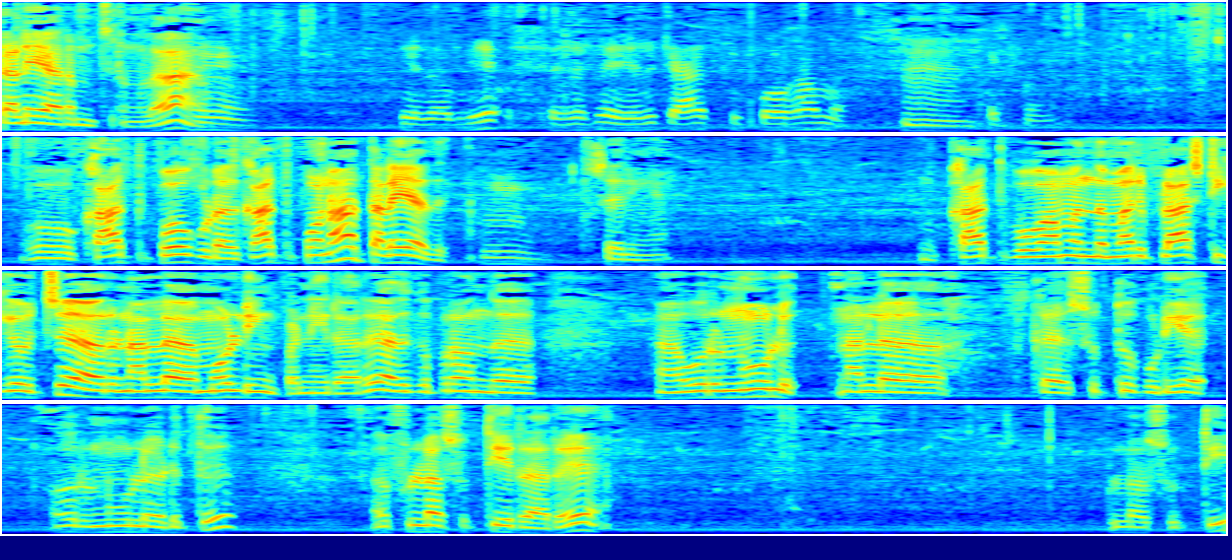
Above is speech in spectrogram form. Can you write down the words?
தலைய ஆரம்பிச்சிருங்களா. இது அப்படியே எதுக்கு எது காற்று போகாம ம் கட் பண்ணணும் ஓ காற்று போகக்கூடாது. காற்று போனால் தலையாது. ம். சரிங்க. காற்று போகாமல் இந்த மாதிரி பிளாஸ்டிக்கை வச்சு அவர் நல்ல மோல்டிங் பண்ணிடுறாரு அதுக்கப்புறம் இந்த ஒரு நூல் நல்ல க சுற்றக்கூடிய ஒரு நூல் எடுத்து அது ஃபுல்லாக சுற்றிடுறாரு ஃபுல்லாக சுற்றி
